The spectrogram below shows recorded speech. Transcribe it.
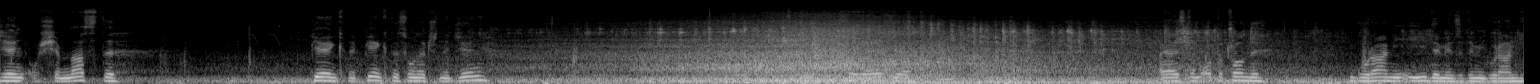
Dzień 18. Piękny, piękny słoneczny dzień. A ja jestem otoczony górami i idę między tymi górami.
